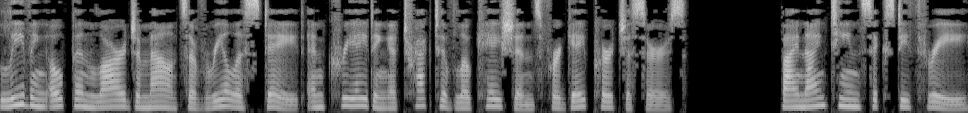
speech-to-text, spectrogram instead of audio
leaving open large amounts of real estate and creating attractive locations for gay purchasers. By 1963,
